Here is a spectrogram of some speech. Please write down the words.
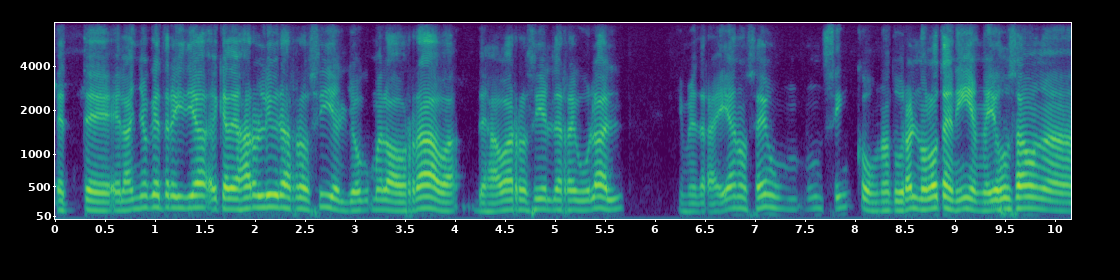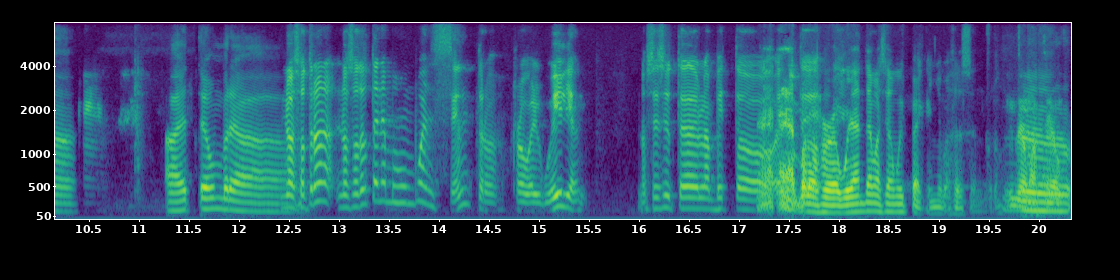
este, el año que tradea- que dejaron libre a Rozier, yo me lo ahorraba, dejaba a Rozier de regular y me traía, no sé, un 5, un natural, no lo tenían, ellos usaban a, a este hombre, a... Nosotros, nosotros tenemos un buen centro, Robert Williams. No sé si ustedes lo han visto. Eh, este, pero Robert Williams es demasiado muy pequeño para ser centro. Demasiado.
